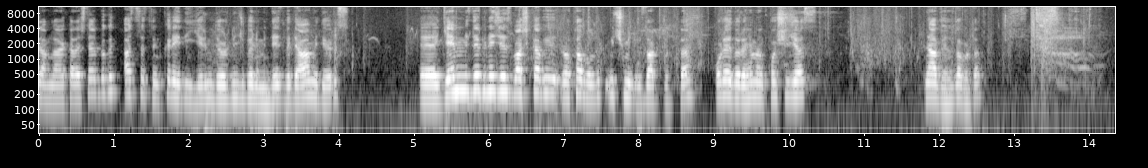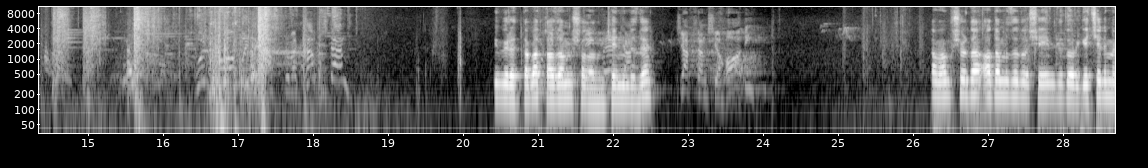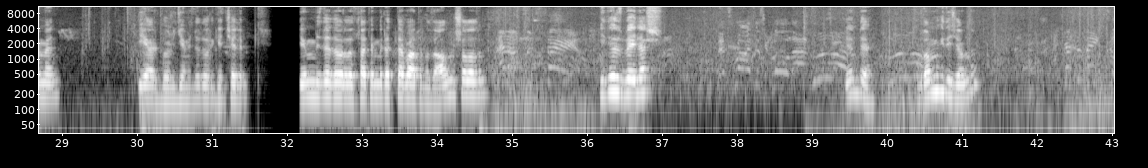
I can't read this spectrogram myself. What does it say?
selamlar arkadaşlar. Bugün Assassin's Creed'in 24. bölümündeyiz ve devam ediyoruz. Ee, gemimize bineceğiz. Başka bir rota bulduk. 3 mil uzaklıkta. Oraya doğru hemen koşacağız. Ne yapıyorsunuz da burada? Bir mürettebat kazanmış olalım kendimize. Tamam şurada adamıza da şeyimize doğru geçelim hemen. Diğer bölgemize doğru geçelim. Gemimize doğru da zaten mürettebatımızı almış olalım. Gidiyoruz beyler. Ben de buradan mı gideceğim lan?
